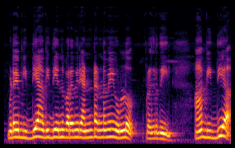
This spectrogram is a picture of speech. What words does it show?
ഇവിടെ വിദ്യ അവിദ്യ എന്ന് പറയുന്ന രണ്ടെണ്ണമേ ഉള്ളൂ പ്രകൃതിയിൽ. ആ വിദ്യ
